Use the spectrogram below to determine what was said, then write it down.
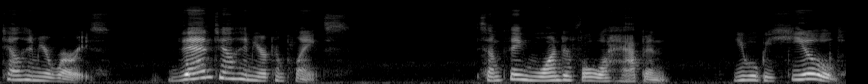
tell him your worries. Then tell him your complaints. Something wonderful will happen. You will be healed.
